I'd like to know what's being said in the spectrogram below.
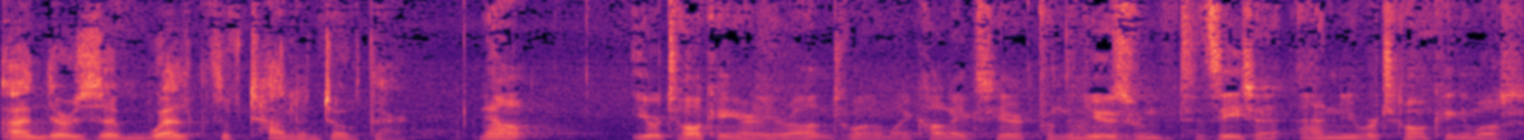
and there's a wealth of talent out there. Now, you were talking earlier on to one of my colleagues here from the newsroom, to Zita, and you were talking about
